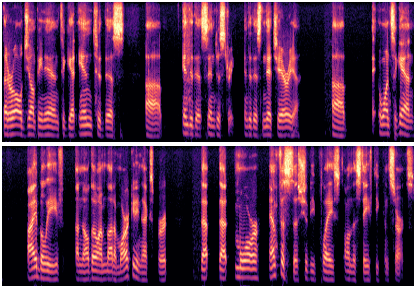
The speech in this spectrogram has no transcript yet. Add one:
that are all jumping in to get into this, uh, into this industry, into this niche area. Uh, once again, I believe, and although I'm not a marketing expert, that that more emphasis should be placed on the safety concerns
